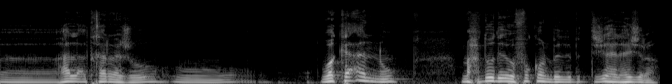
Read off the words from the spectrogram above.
آه، هلا تخرجوا و وكأنه محدودة أفقهم باتجاه الهجرة.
